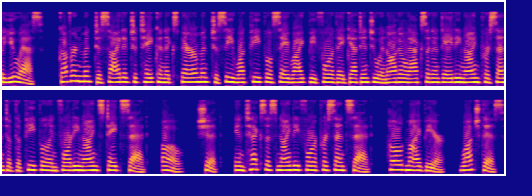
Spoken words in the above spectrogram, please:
The U.S. government decided to take an experiment to see what people say right before they get into an auto accident. 89% of the people in 49 states said, oh, shit. In Texas 94% said, hold my beer. Watch this.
